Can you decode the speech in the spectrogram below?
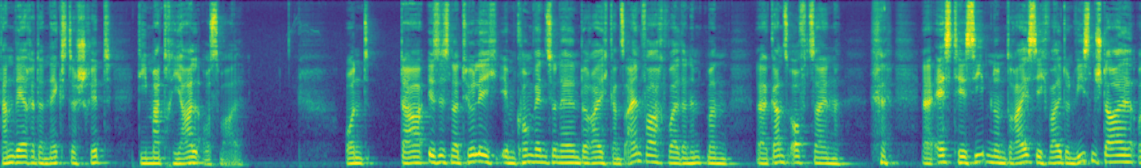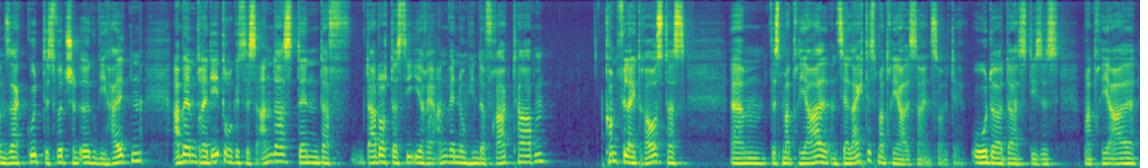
dann wäre der nächste Schritt die Materialauswahl. Und da ist es natürlich im konventionellen Bereich ganz einfach, weil da nimmt man äh, ganz oft sein äh, ST37 Wald- und Wiesenstahl und sagt, gut, das wird schon irgendwie halten. Aber im 3D-Druck ist es anders, denn da, dadurch, dass sie ihre Anwendung hinterfragt haben, kommt vielleicht raus, dass ähm, das Material ein sehr leichtes Material sein sollte oder dass dieses Material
